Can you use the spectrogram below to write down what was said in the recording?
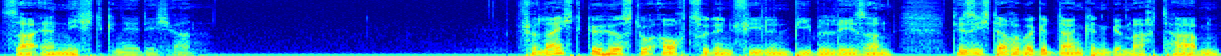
sah er nicht gnädig an. Vielleicht gehörst du auch zu den vielen Bibellesern, die sich darüber Gedanken gemacht haben,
